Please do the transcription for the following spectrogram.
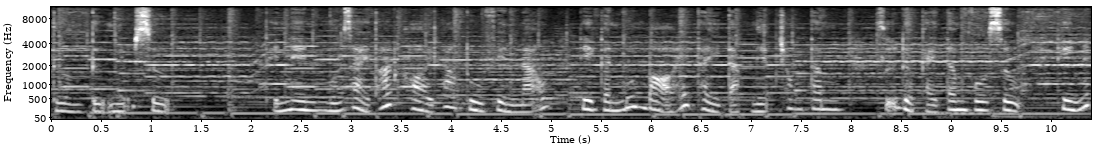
thường tự nhiễu sự thế nên muốn giải thoát khỏi lao tù phiền não thì cần buông bỏ hết thầy tạp niệm trong tâm, giữ được cái tâm vô sự thì nhất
